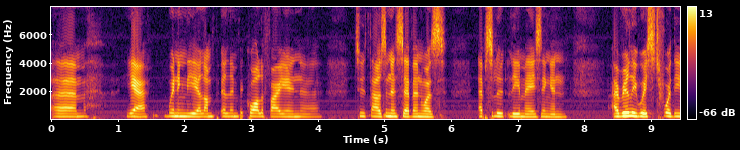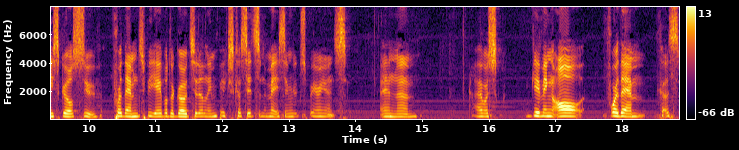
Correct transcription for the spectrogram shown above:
Um, yeah, winning the Olymp- Olympic qualifier in uh, 2007 was absolutely amazing, and I really wished for these girls to, for them to be able to go to the Olympics because it's an amazing experience, and um, I was giving all for them because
